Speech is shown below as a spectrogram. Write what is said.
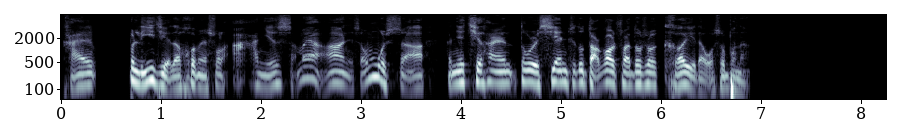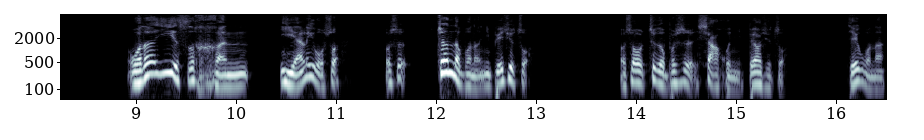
还。不理解的后面说了啊，你是什么呀？啊，你什么牧师啊？你其他人都是先知，都祷告出来，都说可以的。我说不能。我的意思很严厉，我说，我说真的不能，你别去做。我说这个不是吓唬你，不要去做。结果呢，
